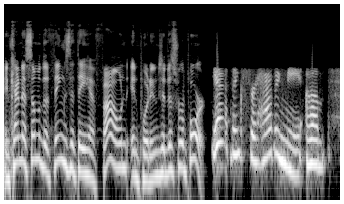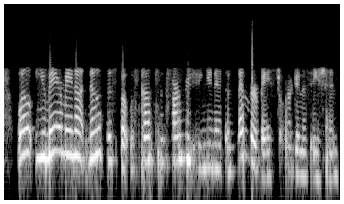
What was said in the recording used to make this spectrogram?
and kind of some of the things that they have found and put into this report. Yeah, thanks for having me. Um, well, you may or may not know this, but Wisconsin Farmers Union is a member based organization.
